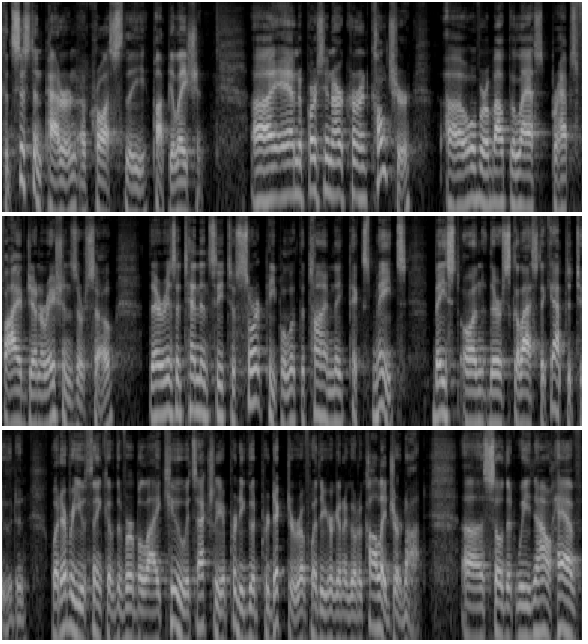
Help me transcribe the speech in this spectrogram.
consistent pattern across the population. Uh, and of course, in our current culture, over about the last perhaps five generations or so, there is a tendency to sort people at the time they pick mates based on their scholastic aptitude. And whatever you think of the verbal IQ, it's actually a pretty good predictor of whether you're going to go to college or not. Uh, so that we now have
